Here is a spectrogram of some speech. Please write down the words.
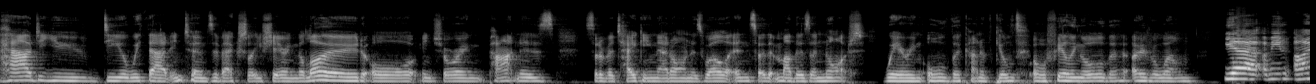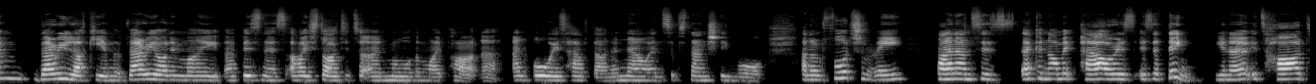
How do you deal with that in terms of actually sharing the load or ensuring partners sort of are taking that on as well? And so that mothers are not wearing all the kind of guilt or feeling all the overwhelm? Yeah, I mean, I'm very lucky in that very on in my uh, business, I started to earn more than my partner and always have done, and now earn substantially more. And unfortunately, finances, economic power is, is a thing. You know, it's hard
